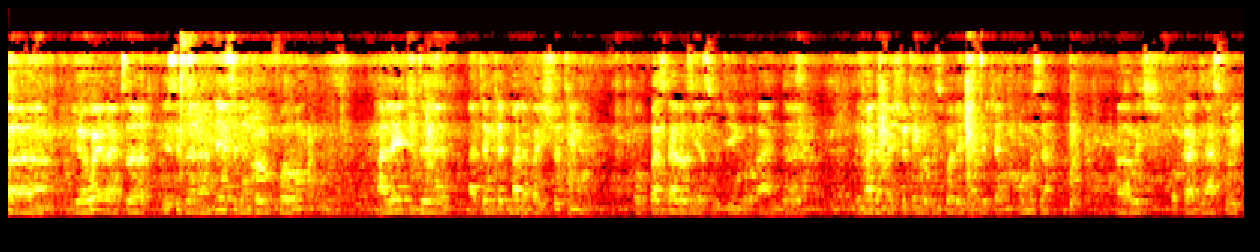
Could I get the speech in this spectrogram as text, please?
Uh, you're aware that uh, this is an incident of alleged uh, attempted murder by shooting of Pastor Rosias Ujingo and uh, the murder by shooting of his bodyguard Richard Mumuza, uh, which occurred last week.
